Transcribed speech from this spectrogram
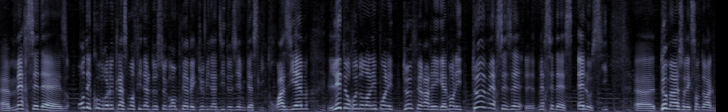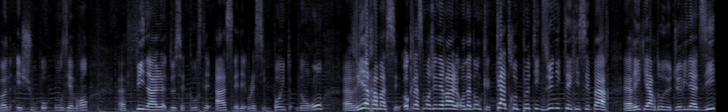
Mercedes. On découvre le classement final de ce Grand Prix avec Giovinazzi deuxième, Gasly troisième. Les deux Renault dans les points, les deux Ferrari également, les deux Mercedes, Mercedes elles aussi. Euh, dommage, Alexander Albon échoue au 11e rang euh, final de cette course. Les As et les Racing Point n'auront rien ramassé. Au classement général, on a donc 4 petites unités qui séparent Ricciardo de Giovinazzi.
